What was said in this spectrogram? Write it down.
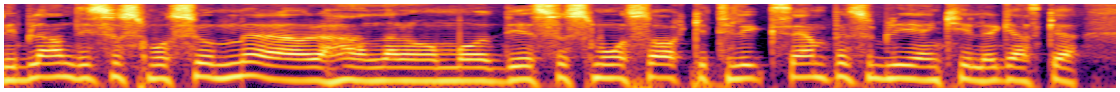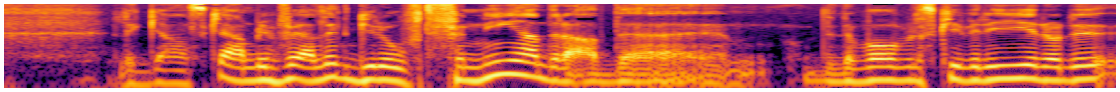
Ibland är det så små summor och det handlar om och det är så små saker. Till exempel så blir en kille ganska, eller ganska, han blir väldigt grovt förnedrad. Det det var väl skriverier och det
